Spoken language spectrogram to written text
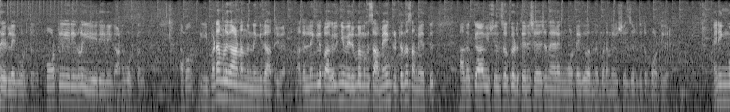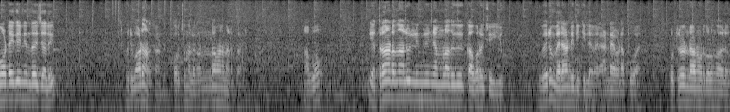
സൈഡിലേക്ക് കൊടുത്തത്. ഹോട്ടൽ ഏരിയകൾ ഈ ഏരിയയിലേക്കാണ് കൊടുത്തത്. അപ്പോൾ ഇവിടെ നമ്മൾ കാണണമെന്നുണ്ടെങ്കിൽ രാത്രി വരണം. അതല്ലെങ്കിൽ പകലിഞ്ഞ് വരുമ്പോൾ നമുക്ക് സമയം കിട്ടുന്ന സമയത്ത് അതൊക്കെ ആ വിഷ്വൽസൊക്കെ എടുത്തതിന് ശേഷം നേരെ ഇങ്ങോട്ടേക്ക് വന്ന് ഇവിടെ നിന്ന് വിഷ്വൽസ് എടുത്തിട്ട് പോകേണ്ടി വരും. അതിന് ഇങ്ങോട്ടേക്ക് ഇനി എന്താ വെച്ചാൽ ഒരുപാട് നടക്കാണ്ട് കുറച്ചൊന്നുമല്ല കണ്ടമാനം നടക്കാണ്ട് അപ്പോൾ എത്ര നടന്നാലും ഇല്ലെങ്കിൽ നമ്മളത് കവർ ചെയ്യും. വരും വരാണ്ടിരിക്കില്ല. വരാണ്ട് എവിടെ പോവാൻ? കുട്ടികളുണ്ടാകുന്നിടത്തോളം കാലം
